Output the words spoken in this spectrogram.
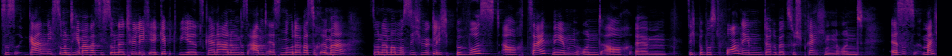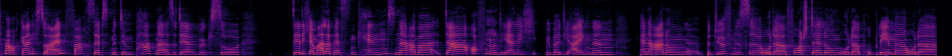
es ist gar nicht so ein Thema, was sich so natürlich ergibt, wie jetzt, keine Ahnung, das Abendessen oder was auch immer, sondern man muss sich wirklich bewusst auch Zeit nehmen und auch ähm, sich bewusst vornehmen, darüber zu sprechen. Und es ist manchmal auch gar nicht so einfach, selbst mit dem Partner, also der wirklich so, der dich am allerbesten kennt, ne, aber da offen und ehrlich über die eigenen, keine Ahnung, Bedürfnisse oder Vorstellungen oder Probleme oder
